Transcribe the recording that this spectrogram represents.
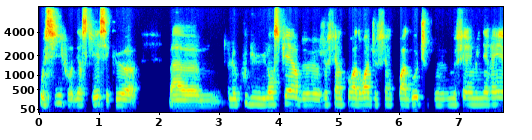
aussi, il faut dire ce qui est, c'est que euh, bah, le coût du lance-pierre de je fais un cours à droite, je fais un cours à gauche, je me fais rémunérer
